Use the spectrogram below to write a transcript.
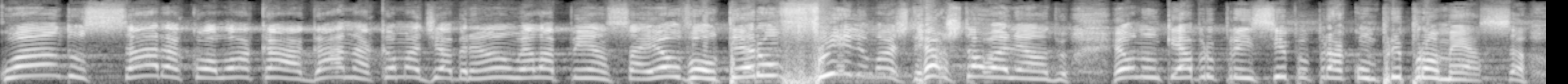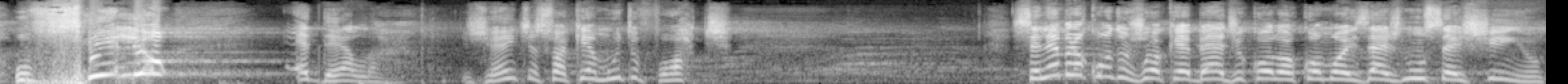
Quando Sara coloca H na cama de Abraão, ela pensa: eu vou ter um filho, mas Deus está olhando. Eu não quebro o princípio para cumprir promessa. O filho é dela. Gente, isso aqui é muito forte. Você lembra quando Joquebede colocou Moisés num cestinho?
